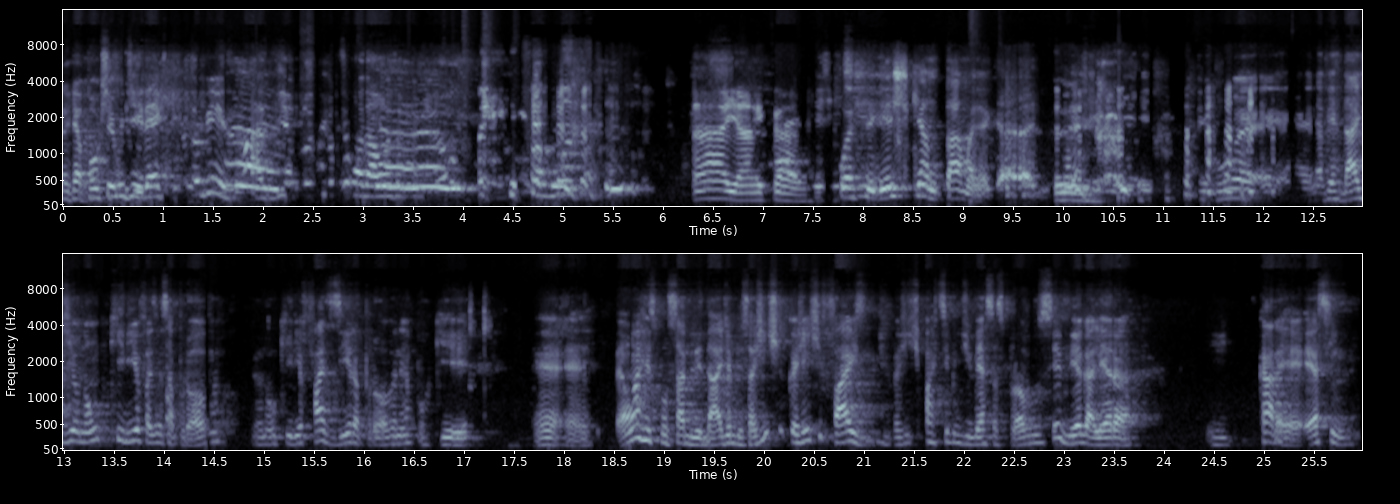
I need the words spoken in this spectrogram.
Daqui a pouco chega o direct. Tobias, havia você mandar outra pra mim. Por favor. Ai, ai, cara. Pô, cheguei a esquentar, mano, caralho. Pegou, é, é, na verdade, eu não queria fazer essa prova. Eu não queria fazer a prova, né? Porque é, é, é uma responsabilidade absurda. A gente, a gente faz, a gente participa de diversas provas, você vê a galera. E, cara, é, é assim,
